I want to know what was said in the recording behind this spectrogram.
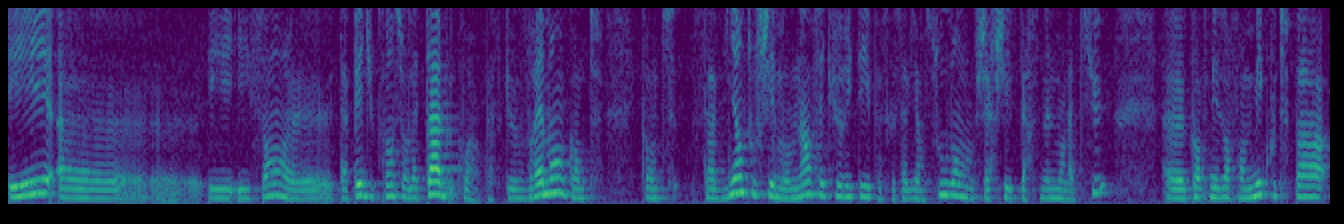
et, euh, et, et, sans euh, taper du poing sur la table, quoi. Parce que vraiment, quand, quand ça vient toucher mon insécurité, parce que ça vient souvent me chercher personnellement là-dessus, quand mes enfants m'écoutent pas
